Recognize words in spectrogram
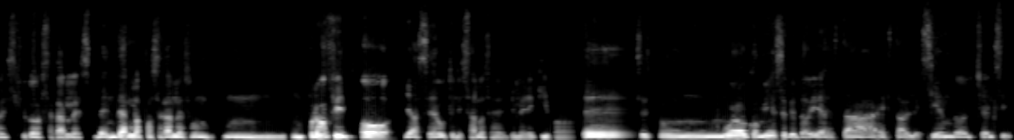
después sacarles, venderlos para sacarles un, un, profit o ya sea utilizarlos en el primer equipo. Eh, es un nuevo comienzo que todavía está estableciendo el Chelsea,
